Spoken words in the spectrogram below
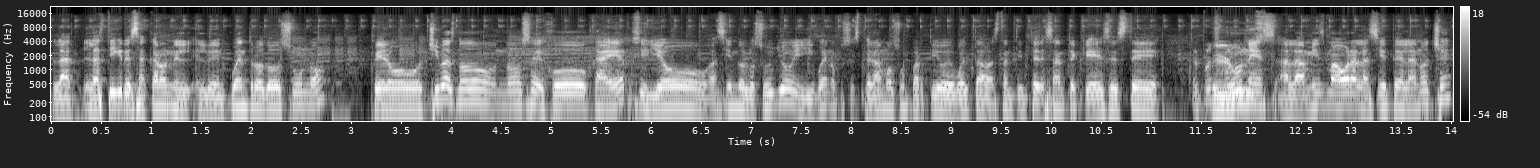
la- las Tigres sacaron el, el encuentro 2-1. Pero Chivas no, no se dejó caer, siguió haciendo lo suyo y bueno, pues esperamos un partido de vuelta bastante interesante que es este El próximo lunes, a la misma hora, a las 7 de la noche.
